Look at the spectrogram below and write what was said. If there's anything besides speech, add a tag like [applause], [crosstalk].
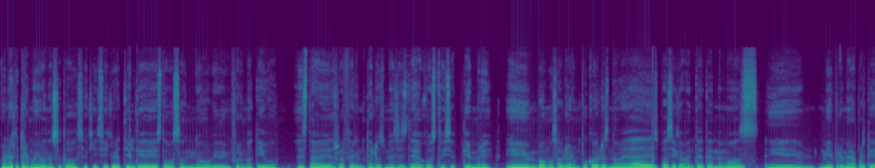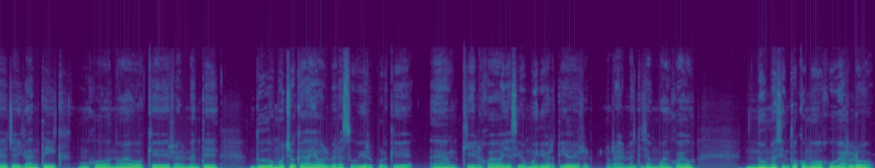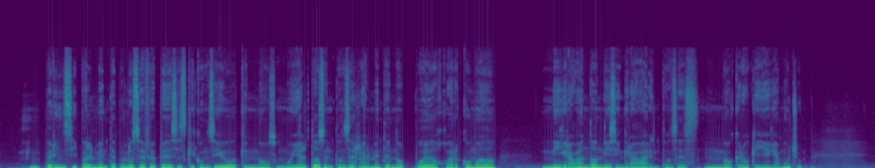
Hola, ¿qué tal? Muy buenas a todos. Aquí Secret y el día de hoy estamos en un nuevo video informativo. Esta vez referente a los meses de agosto y septiembre. Eh, vamos a hablar un poco de las novedades. Básicamente tenemos eh, mi primera partida de Gigantic, un juego nuevo que realmente dudo mucho que vaya a volver a subir porque aunque el juego haya sido muy divertido y re realmente sea un buen juego, no me siento cómodo jugarlo principalmente por los FPS que consigo, que no son muy altos, entonces realmente no puedo jugar cómodo ni grabando ni sin grabar, entonces no creo que llegue a mucho.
